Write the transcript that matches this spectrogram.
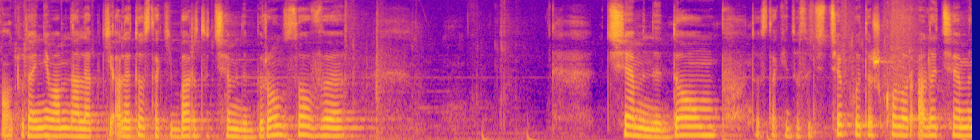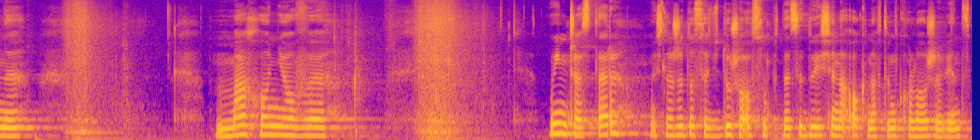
O, tutaj nie mam nalepki, ale to jest taki bardzo ciemny brązowy. Ciemny dąb. To jest taki dosyć ciepły też kolor, ale ciemny. Mahoniowy. Winchester. Myślę, że dosyć dużo osób decyduje się na okna w tym kolorze, więc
